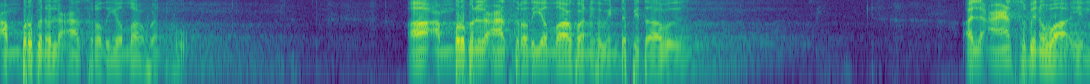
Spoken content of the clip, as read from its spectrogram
അംബ്രുബിനുൽ ആസ് റതിയല്ലാഹു അൻഹു. ആ അംബ്രബുൽ ആസ് റതിയല്ലാഹു അൻഹുവിന്റെ പിതാവ് അൽ ആസുബിൻ വായിൽ.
